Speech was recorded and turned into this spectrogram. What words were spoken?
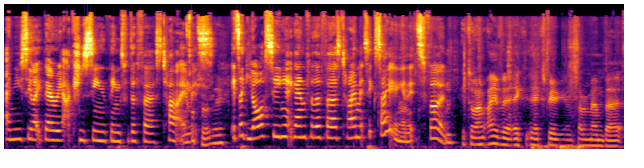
And you see like their reaction seeing things for the first time. It's, Absolutely. it's like you're seeing it again for the first time. It's exciting and it's fun. It's, I I have an experience. I remember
